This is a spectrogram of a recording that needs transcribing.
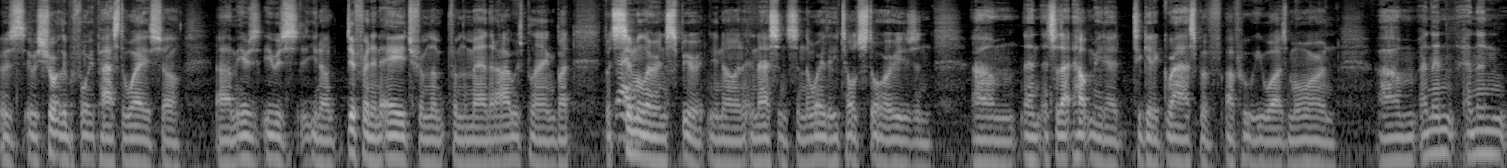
It was it was shortly before he passed away, so um, he was he was you know different in age from the from the man that I was playing, but but Right. similar in spirit, you know, in, in essence, in the way that he told stories and. Um, and, and so that helped me to, to get a grasp of, of who he was more and um, and then and then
